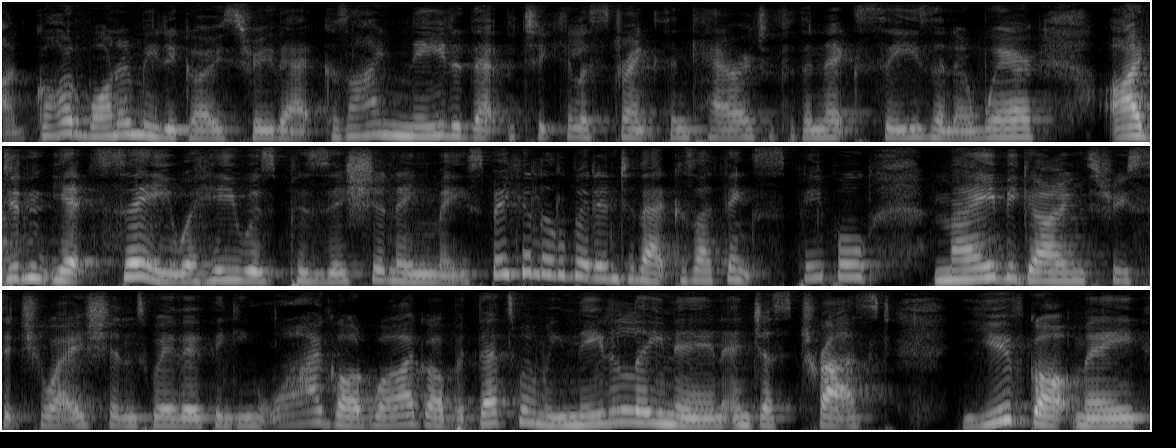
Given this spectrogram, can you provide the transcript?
Uh, God wanted me to go through that because I needed that particular strength and character for the next season and where I didn't yet see where he was positioning me. Speak a little bit into that because I think people may be going through situations where they're thinking, why God, why God? But that's when we need to lean in and just trust you've got me.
